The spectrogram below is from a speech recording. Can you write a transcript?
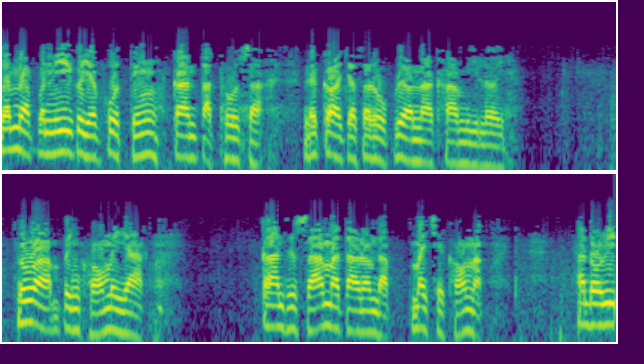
สำหรับวันนี้ก็จะพูดถึงการตัดโทสะ และก็จะสรุปเรื่องนาคามีเลย เพราะว่าเป็นของไม่ยาก การศึกษามาตามลำดับไม่ใช่ของหนัก ถ้าโดยวิ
